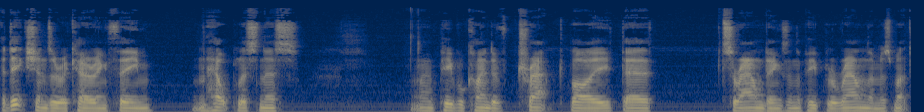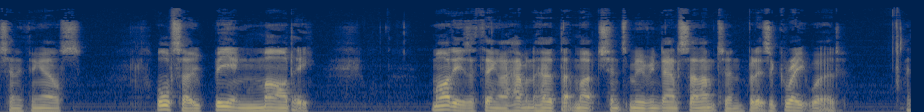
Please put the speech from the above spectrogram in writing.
Addiction's a recurring theme, and helplessness. And people kind of trapped by their surroundings and the people around them as much as anything else. Also, being Mardy. Mardy is a thing I haven't heard that much since moving down to Southampton, but it's a great word. I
